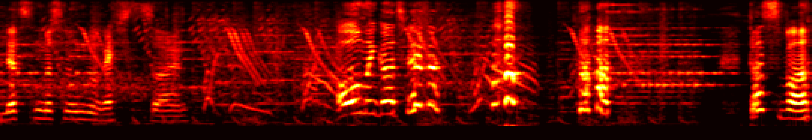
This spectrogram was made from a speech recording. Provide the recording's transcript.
Die letzten müssen irgendwo rechts sein. Oh mein Gott, Hilfe! das war...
